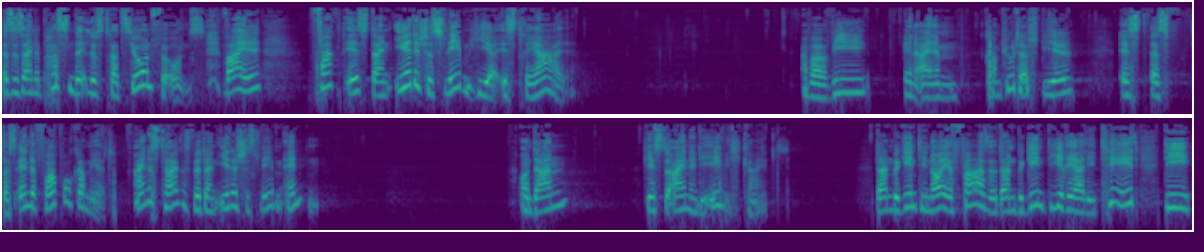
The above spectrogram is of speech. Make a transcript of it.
es ist eine passende Illustration für uns, weil Fakt ist, dein irdisches Leben hier ist real. Aber wie in einem Computerspiel ist es das Ende vorprogrammiert. Eines Tages wird dein irdisches Leben enden. Und dann gehst du ein in die Ewigkeit dann beginnt die neue Phase, dann beginnt die Realität, die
